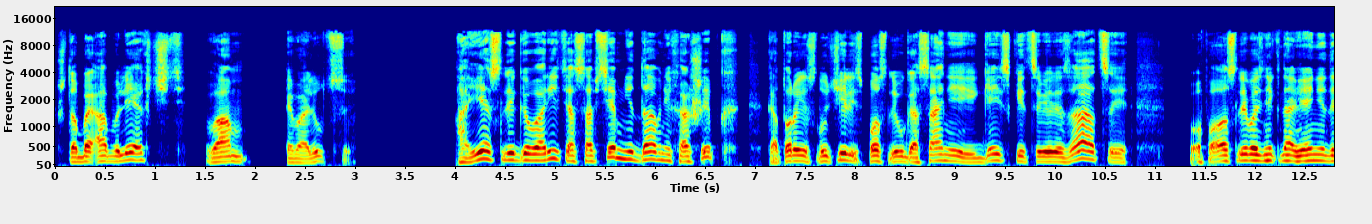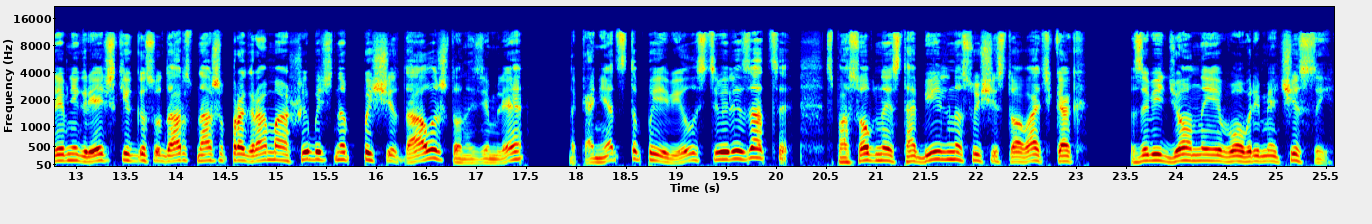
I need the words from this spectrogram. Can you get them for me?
чтобы облегчить вам эволюцию. А если говорить о совсем недавних ошибках, которые случились после угасания гейской цивилизации, После возникновения древнегреческих государств наша программа ошибочно посчитала, что на Земле наконец-то появилась цивилизация, способная стабильно существовать как заведенные вовремя часы,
